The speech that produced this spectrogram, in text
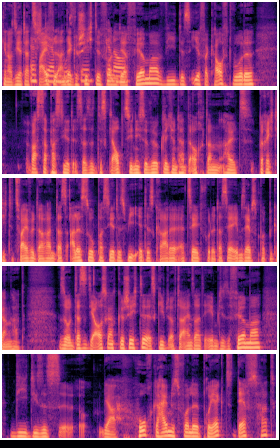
Genau, sie hat ja Zweifel an der Geschichte von genau. der Firma, wie das ihr verkauft wurde, was da passiert ist. Also das glaubt sie nicht so wirklich und hat auch dann halt berechtigte Zweifel daran, dass alles so passiert ist, wie ihr das gerade erzählt wurde, dass er eben Selbstmord begangen hat. So, und das ist die Ausgangsgeschichte. Es gibt auf der einen Seite eben diese Firma, die dieses äh, ja hochgeheimnisvolle Projekt Devs hat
